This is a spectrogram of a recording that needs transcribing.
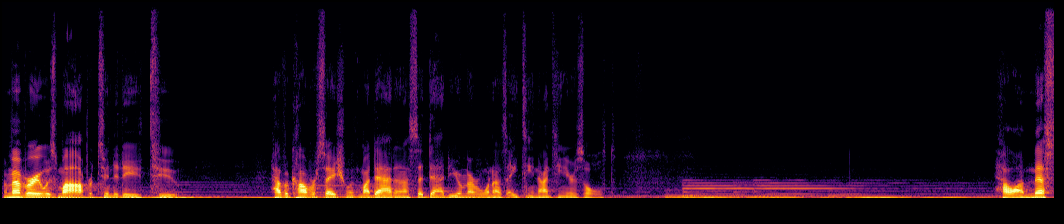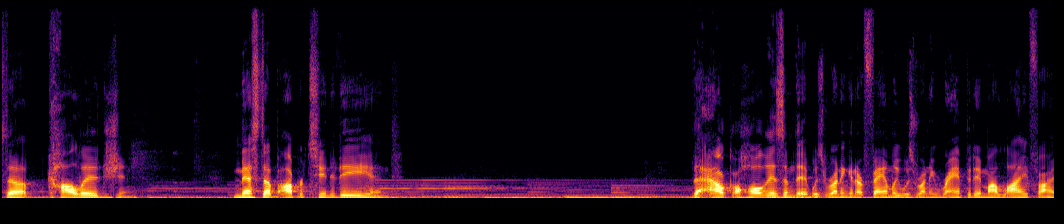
I remember it was my opportunity to have a conversation with my dad. And I said, Dad, do you remember when I was 18, 19 years old? How I messed up college and messed up opportunity and the alcoholism that was running in our family was running rampant in my life. I,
